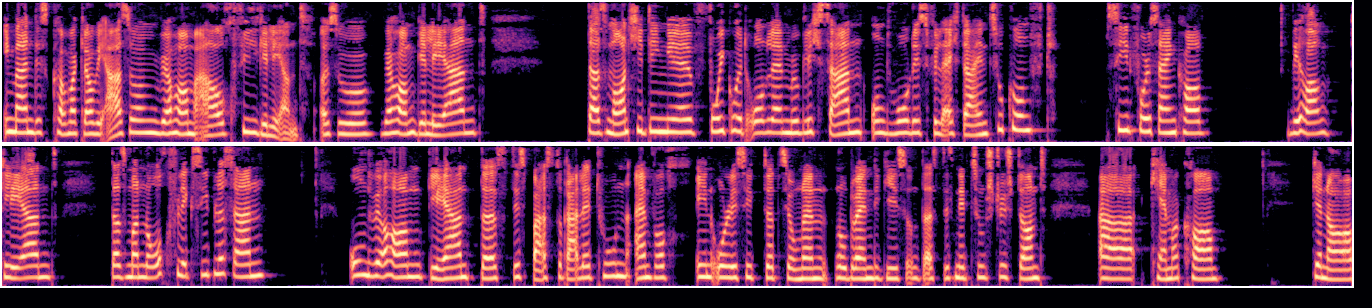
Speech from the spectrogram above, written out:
ich meine, das kann man glaube ich auch sagen, wir haben auch viel gelernt. Also wir haben gelernt, dass manche Dinge voll gut online möglich sind und wo das vielleicht auch in Zukunft sinnvoll sein kann. Wir haben gelernt, dass wir noch flexibler sind und wir haben gelernt, dass das pastorale Tun einfach in alle Situationen notwendig ist und dass das nicht zum Stillstand äh, kommen kann. Genau.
